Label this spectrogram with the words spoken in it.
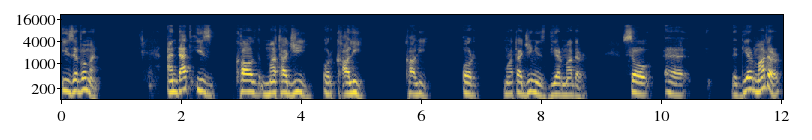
is a woman. And that is called Mataji or Kali. Kali or Mataji means dear mother. So uh, the dear mother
